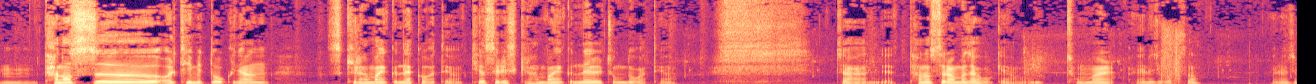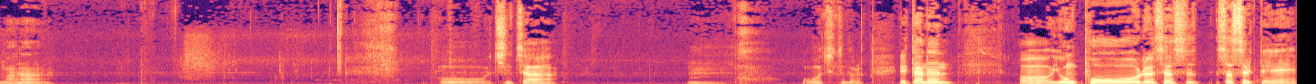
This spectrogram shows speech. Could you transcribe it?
음, 타노스 얼티밋도 그냥 스킬 한 방에 끝낼 것 같아요. 티어 3 스킬 한 방에 끝낼 정도 같아요. 자, 이제 타노스를 한번 잡아볼게요. 정말 에너지가 없어? 에너지 많아. 오, 진짜, 음, 오, 진짜 놀랐다. 일단은, 어, 용포를 썼을, 썼을 때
